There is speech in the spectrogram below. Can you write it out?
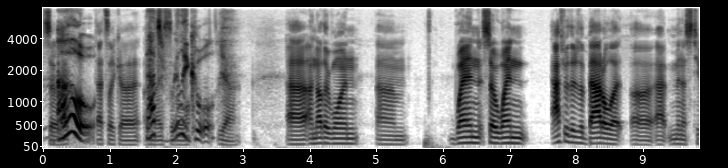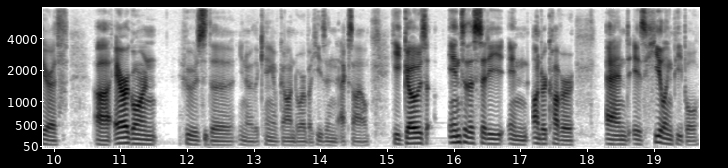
So that- Oh. that's like a, a That's nice really little- cool. Yeah. Uh, another one, um, when so when after there's a battle at uh, at Minas Tirith, uh, Aragorn, who's the you know the king of Gondor, but he's in exile. He goes into the city in undercover and is healing people.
